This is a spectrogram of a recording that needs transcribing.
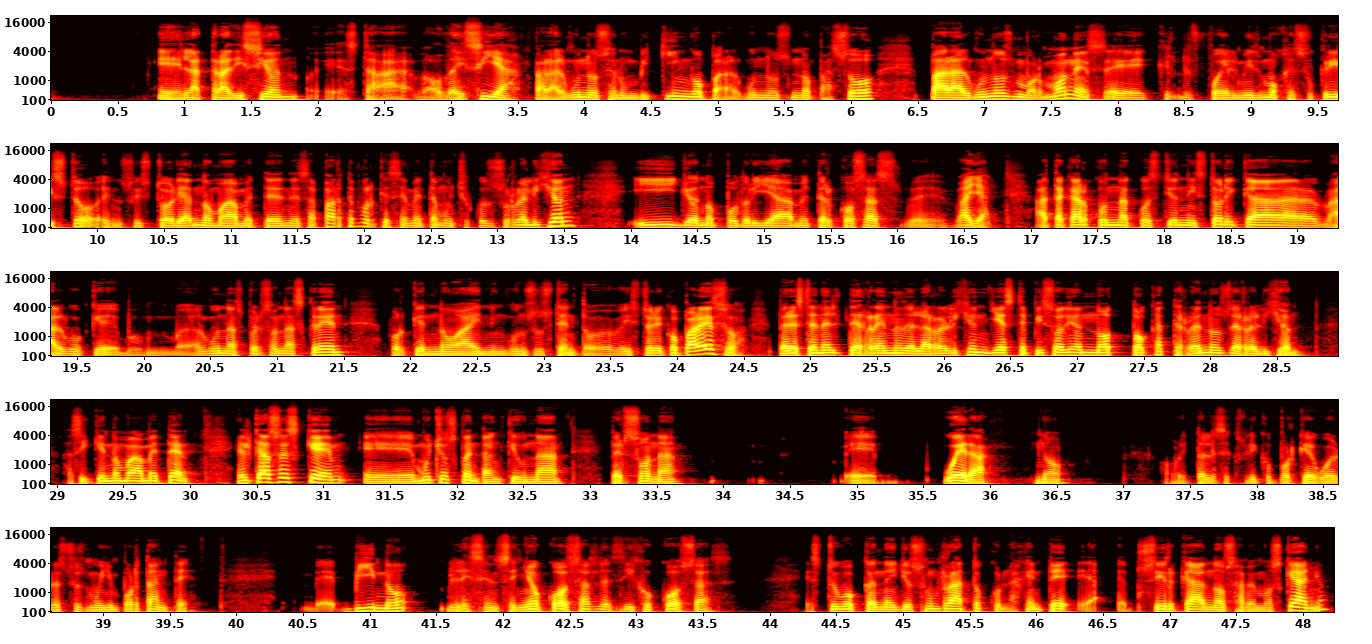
eh, la tradición está, o decía, para algunos era un vikingo, para algunos no pasó, para algunos mormones eh, fue el mismo Jesucristo en su historia. No me voy a meter en esa parte porque se mete mucho con su religión y yo no podría meter cosas, eh, vaya, atacar con una cuestión histórica, algo que algunas personas creen, porque no hay ningún sustento histórico para eso. Pero está en el terreno de la religión y este episodio no toca terrenos de religión así que no me voy a meter. El caso es que eh, muchos cuentan que una persona eh, güera, ¿no? ahorita les explico por qué, güero, esto es muy importante, eh, vino, les enseñó cosas, les dijo cosas, estuvo con ellos un rato, con la gente, eh, cerca no sabemos qué año,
